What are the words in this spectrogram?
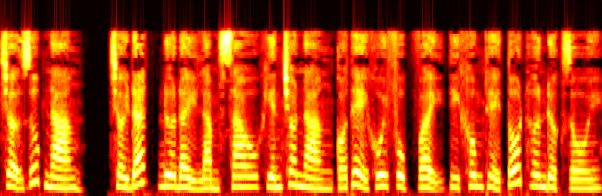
trợ giúp nàng, trời đất đưa đẩy làm sao khiến cho nàng có thể khôi phục vậy thì không thể tốt hơn được rồi.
